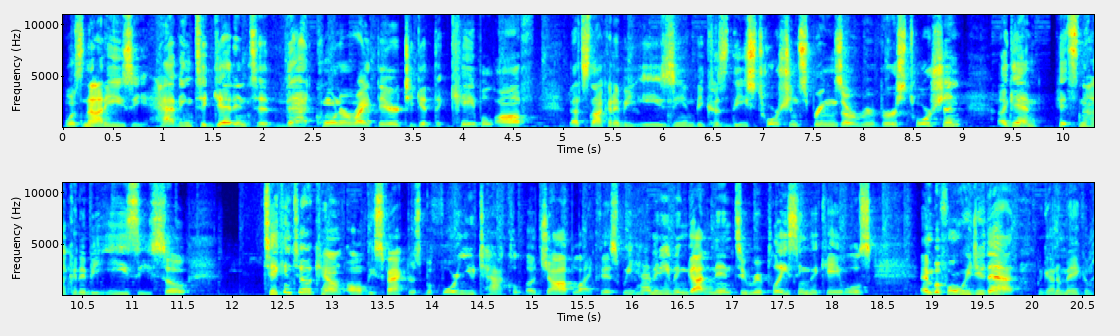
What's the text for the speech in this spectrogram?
was not easy. Having to get into that corner right there to get the cable off, that's not gonna be easy. And because these torsion springs are reverse torsion, again, it's not gonna be easy. So take into account all these factors before you tackle a job like this. We haven't even gotten into replacing the cables. And before we do that, we gotta make them.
